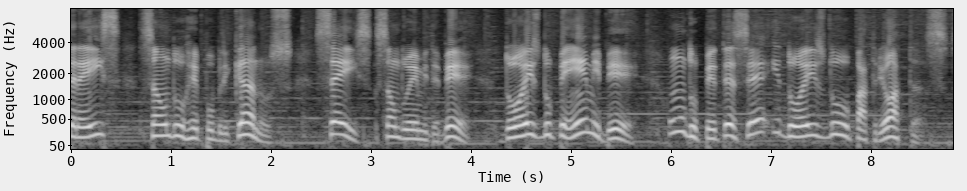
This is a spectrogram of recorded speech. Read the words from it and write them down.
três são do Republicanos, seis são do MDB, dois do PMB, um do PTC e dois do Patriotas.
